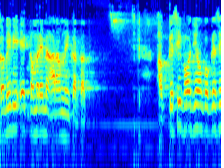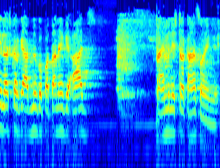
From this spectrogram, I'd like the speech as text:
कभी भी एक कमरे में आराम नहीं करता था। अब किसी फौजियों को, किसी लश्कर के आदमी को पता नहीं कि आज प्राइम मिनिस्टर कहाँ सोएँगे।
